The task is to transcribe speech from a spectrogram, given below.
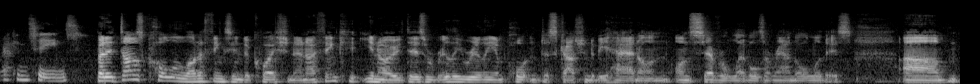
American teams. But it does call a lot of things into question, and I think you know there's a really, really important discussion to be had on on several levels around all of this. Um,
